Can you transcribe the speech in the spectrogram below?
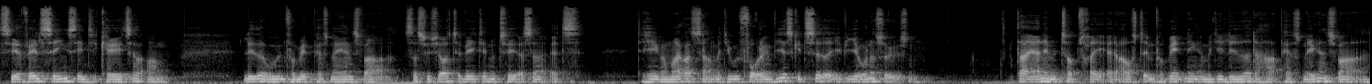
CFL's seneste indikator om leder uden formelt personalansvar, så synes jeg også, det er vigtigt at notere sig, at det hænger meget godt sammen med de udfordringer, vi har skitseret i via undersøgelsen. Der er nemlig top 3 at afstemme forventninger med de ledere, der har personalansvaret,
